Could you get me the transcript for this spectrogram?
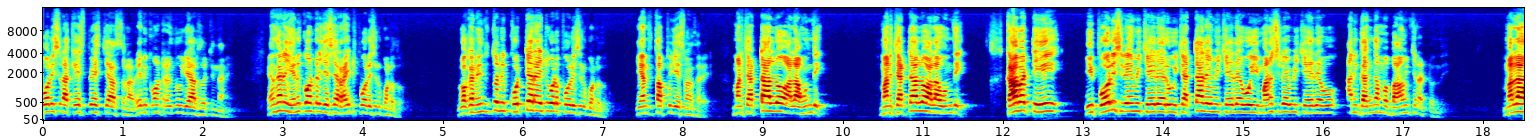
పోలీసులు ఆ కేసు ఫేస్ చేస్తున్నారు. ఎన్కౌంటర్ ఎందుకు చేయాల్సి వచ్చిందని. ఎందుకంటే ఎన్కౌంటర్ చేసే రైట్ పోలీసులకు ఉండదు. ఒక నిందితుని కొట్టే రైట్ కూడా పోలీసులకు ఉండదు. ఎంత తప్పు చేసినా సరే. మన చట్టాల్లో అలా ఉంది. మన చట్టాల్లో అలా ఉంది. కాబట్టి ఈ పోలీసులు ఏమీ చేయలేరు ఈ చట్టాలు ఏమీ చేయలేవు ఈ మనుషులు ఏమీ చేయలేవు అని గంగమ్మ భావించినట్టుంది. మళ్ళా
